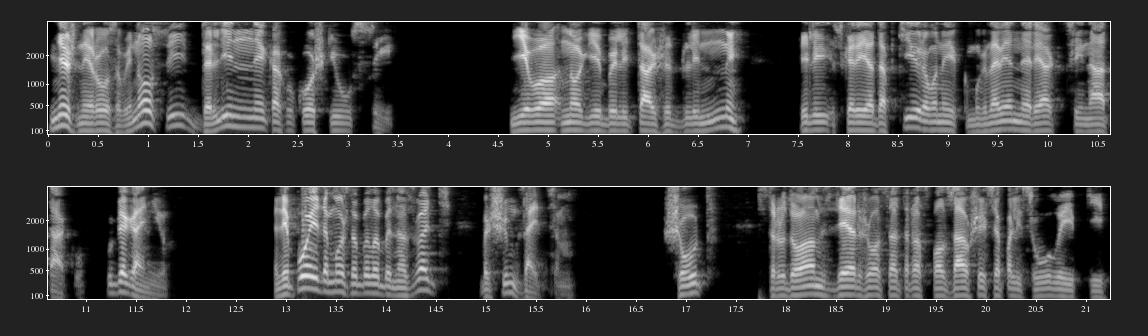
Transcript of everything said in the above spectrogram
нежный розовый нос и длинные, как у кошки, усы. Его ноги были также длинны, или скорее адаптированы к мгновенной реакции на атаку, убеганию. Лепоида можно было бы назвать большим зайцем. Шут с трудом сдерживался от расползавшейся по лицу улыбки.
